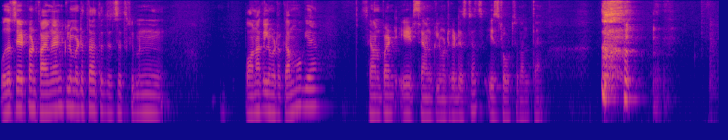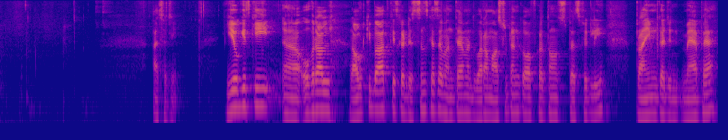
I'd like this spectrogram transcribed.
उधर से eight point five nine kilometre था तो जैसे तकरीबन पौना किलोमीटर कम हो गया। Seven point eight seven kilometre का डिस्टेंस इस रोड से बनता है। अच्छा जी, ये होगी इसकी ओवरऑल राउट की बात कि इसका डिस्टेंस कैसे बनता है, मैं दोबारा मास्टर प्लान को ऑफ़ करता हूँ स्पेसिफिकली प्राइम का जो मैप है,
